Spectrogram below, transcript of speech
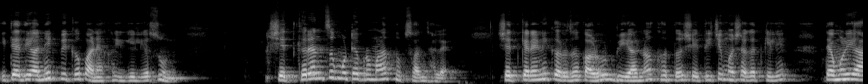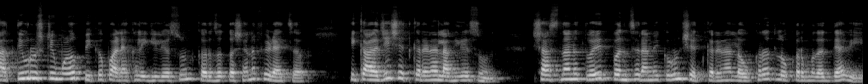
इत्यादी अनेक पिकं पाण्याखाली गेली असून शेतकऱ्यांचं मोठ्या प्रमाणात नुकसान झालंय. शेतकऱ्यांनी कर्ज काढून बियाणं खतं शेतीची मशागत केली आहे. त्यामुळे या अतिवृष्टीमुळं पिकं पाण्याखाली गेली असून कर्ज कशानं फेडायचं? ही काळजी शेतकऱ्यांना लागली असून शासनानं त्वरित पंचनामे करून शेतकऱ्यांना लवकरात लवकर मदत द्यावी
